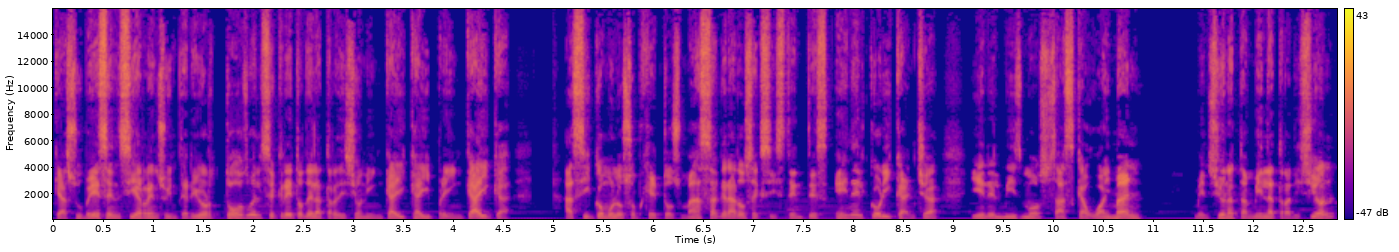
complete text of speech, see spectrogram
que a su vez encierra en su interior todo el secreto de la tradición incaica y preincaica, así como los objetos más sagrados existentes en el Coricancha y en el mismo Saskahuaymán. Menciona también la tradición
